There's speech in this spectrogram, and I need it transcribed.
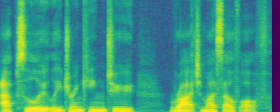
absolutely drinking to write myself off.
